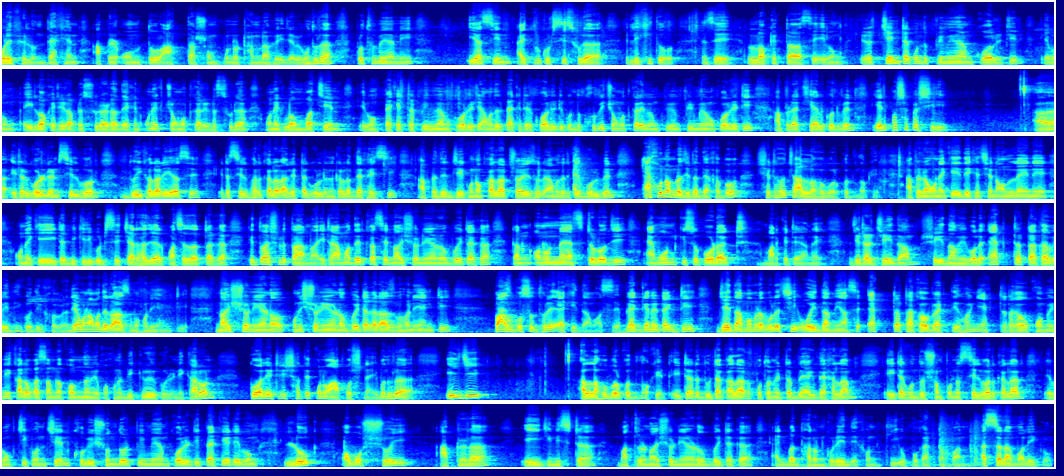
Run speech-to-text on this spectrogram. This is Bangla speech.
পড়ে ফেলুন। দেখেন আপনার অন্তর, আত্মা সম্পূর্ণ ঠান্ডা হয়ে যাবে। বন্ধুরা, প্রথমে আমি ইয়াসিন আইতুল কুরসি সুরা লিখিত যে লকেটটা আছে এবং এটার চেনটা কিন্তু প্রিমিয়াম কোয়ালিটির এবং এই লকেটের আপনার সুরাটা দেখেন, অনেক চমৎকার একটা সুরা, অনেক লম্বা চেন এবং প্যাকেটটা প্রিমিয়াম কোয়ালিটি আমাদের প্যাকেটের কোয়ালিটি কিন্তু খুবই চমৎকার এবং প্রিমিয়াম কোয়ালিটি আপনারা খেয়াল করবেন। এর পাশাপাশি এটার গোল্ডেন সিলভার দুই কালারই আছে। এটা সিলভার কালার আগেরটা গোল্ডেন কালার দেখাইছি। আপনাদের যে কোনো কালার চয়েস হলে আমাদেরকে বলবেন। এখন আমরা যেটা দেখাবো, সেটা হচ্ছে আল্লাহ বরকত লকেট আপনারা অনেকেই দেখেছেন অনলাইনে অনেকেই এটা বিক্রি করছে চার হাজার, পাঁচ হাজার টাকা। কিন্তু আসলে তা না এটা আমাদের কাছে নয়শো নিরানব্বই টাকা। কারণ অনন্য অ্যাস্ট্রোলজি এমন কিছু প্রোডাক্ট মার্কেটে আনে, যেটার যেই দাম, সেই দামই বলে একটা টাকাও এদিক ওদিক হবে না। যেমন আমাদের রাজমোহনী অ্যাংটি নয়শো নিরানব্বই, উনিশশো নিরানব্বই টাকা রাজমোহনী অ্যাংটি পাঁচ বছর ধরে একই দাম আছে। ব্ল্যাক গ্যানেট আংটি, যে দাম আমরা বলেছি, ওই দামই আছে। একটা টাকাও বাড়তি হয়নি, একটা টাকাও কমেনি, কারও কাছে আমরা কম দামে কখনো বিক্রিও করিনি। কারণ কোয়ালিটির সাথে কোনো আপোষ নাই। বন্ধুরা, এই যে আল্লাহ বরকত লকেট। এইটার দুটা কালার, প্রথমে একটা ব্ল্যাক দেখালাম। এইটা কিন্তু সম্পূর্ণ সিলভার কালার এবং চিকন চেন, খুবই সুন্দর প্রিমিয়াম কোয়ালিটি প্যাকেট এবং লুক। অবশ্যই আপনারা এই জিনিসটা মাত্র নয়শো নিরানব্বই টাকা একবার ধারণ করেই দেখুন কি উপকারটা পান। আসসালামু আলাইকুম।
